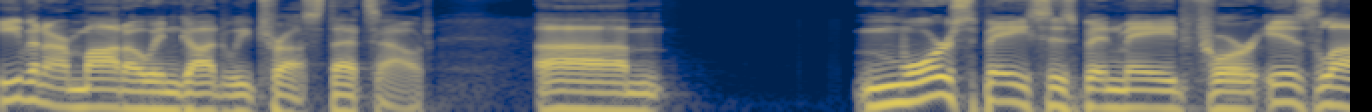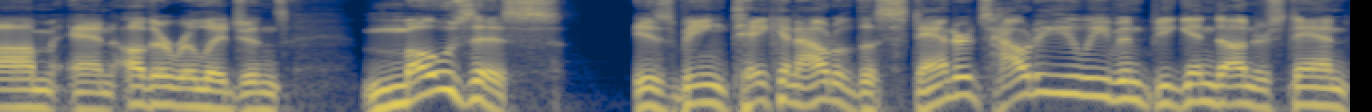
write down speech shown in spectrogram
even our motto "In God We Trust." That's out. Um, more space has been made for Islam and other religions. Moses is being taken out of the standards. How do you even begin to understand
